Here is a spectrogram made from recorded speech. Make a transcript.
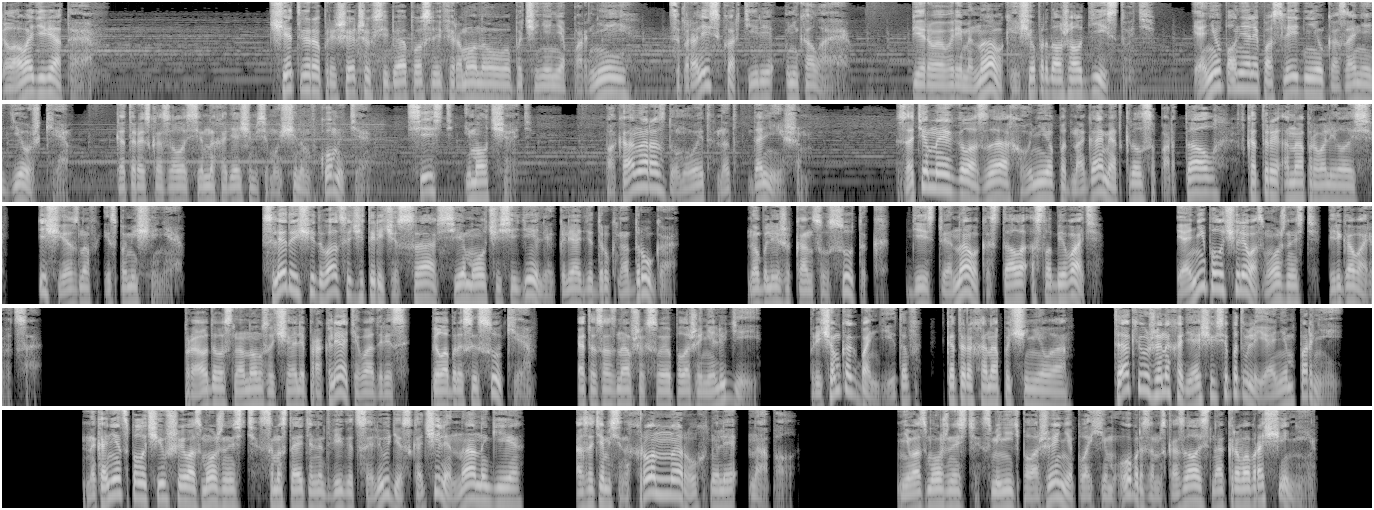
Глава 9. Четверо пришедших в себя после феромонового подчинения парней собрались в квартире у Николая. Первое время навык еще продолжал действовать, и они выполняли последние указания девушки, которая сказала всем находящимся мужчинам в комнате сесть и молчать, пока она раздумывает над дальнейшим. Затем на их глазах у нее под ногами открылся портал, в который она провалилась, исчезнув из помещения. Следующие 24 часа все молча сидели, глядя друг на друга, но ближе к концу суток действие навыка стало ослабевать, и они получили возможность переговариваться. Правда, в основном звучали проклятия в адрес белобрысой суки, от осознавших свое положение людей, причем как бандитов, которых она подчинила, так и уже находящихся под влиянием парней. Наконец, получившие возможность самостоятельно двигаться люди вскочили на ноги, а затем синхронно рухнули на пол. Невозможность сменить положение плохим образом сказалась на кровообращении,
